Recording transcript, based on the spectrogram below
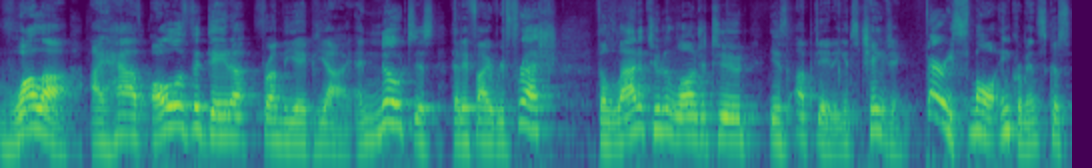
voila, I have all of the data from the API. And notice that if I refresh, the latitude and longitude is updating. It's changing. Very small increments because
